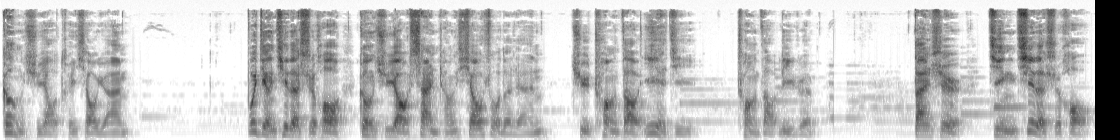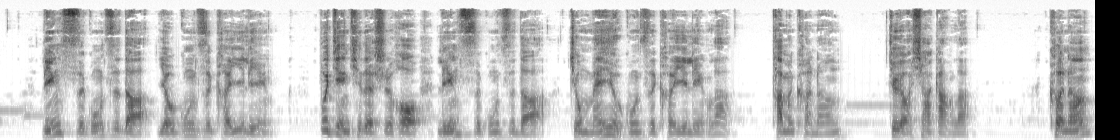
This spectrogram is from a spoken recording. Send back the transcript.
更需要推销员。不景气的时候更需要擅长销售的人去创造业绩、创造利润。但是景气的时候。领死工资的有工资可以领，不景气的时候领死工资的就没有工资可以领了，他们可能就要下岗了，可能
